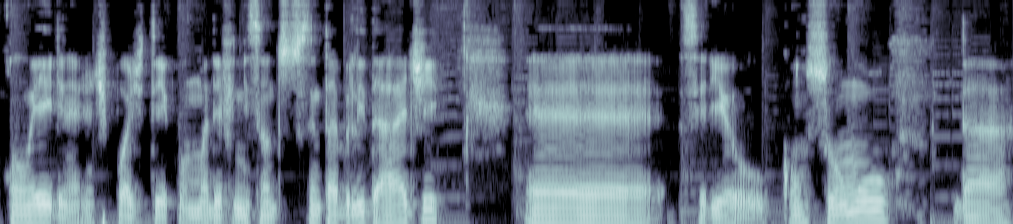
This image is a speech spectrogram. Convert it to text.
com ele, né? A gente pode ter como uma definição de sustentabilidade é, seria o consumo da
